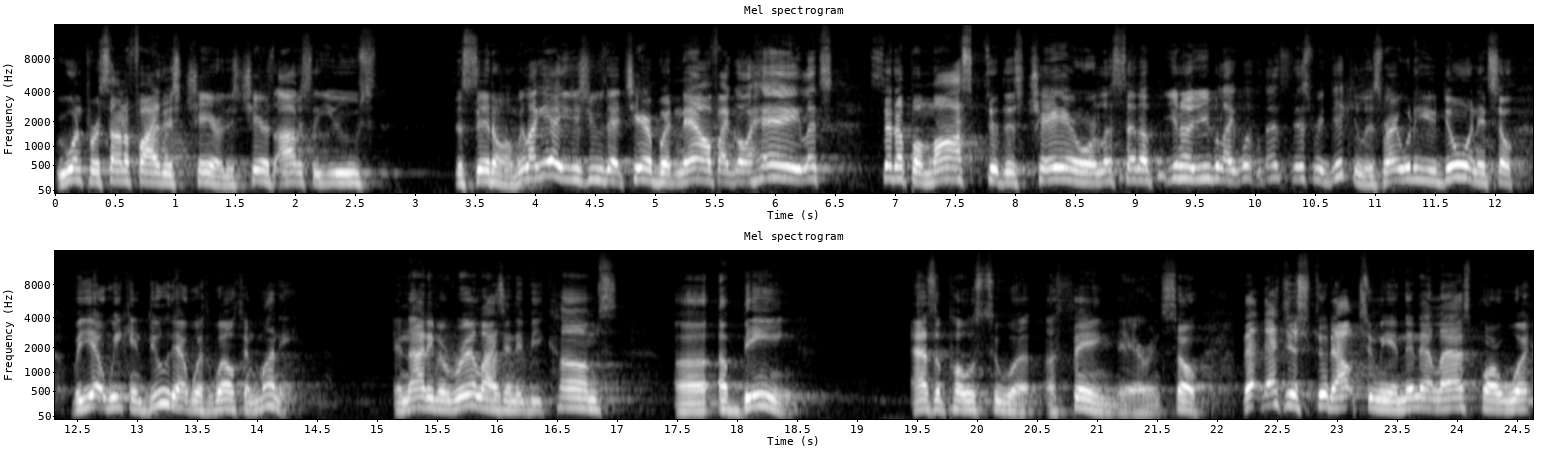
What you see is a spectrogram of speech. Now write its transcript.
we wouldn't personify this chair. This chair is obviously used to sit on. We're like, yeah, you just use that chair. But now if I go, hey, let's set up a mosque to this chair or let's set up, you know, you'd be like, well, that's, that's ridiculous, right? What are you doing? And so, but yet we can do that with wealth and money and not even realizing it becomes uh, a being as opposed to a, a thing there. And so that, that just stood out to me. And then that last part, what,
